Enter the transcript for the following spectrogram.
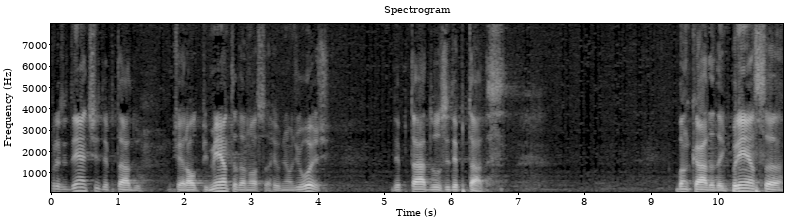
Presidente, deputado Geraldo Pimenta, da nossa reunião de hoje, deputados e deputadas, bancada da imprensa,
